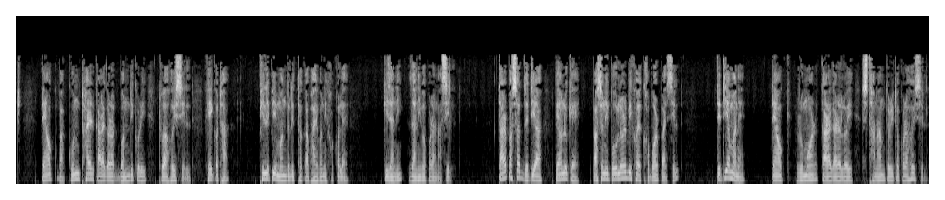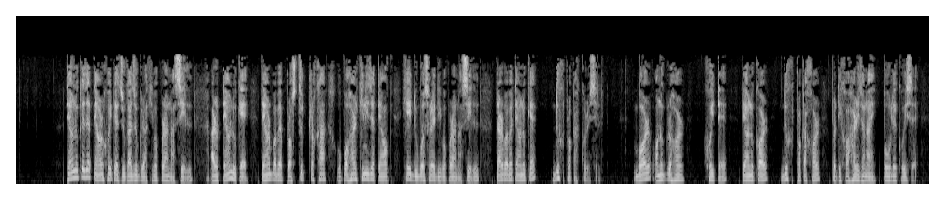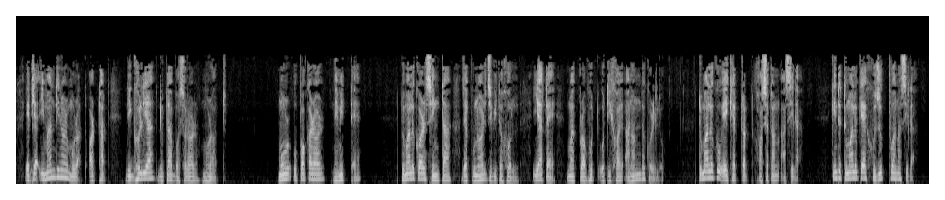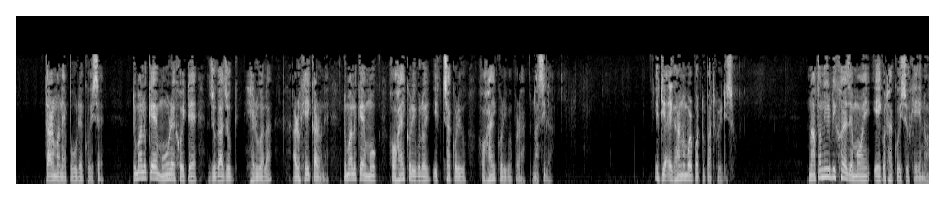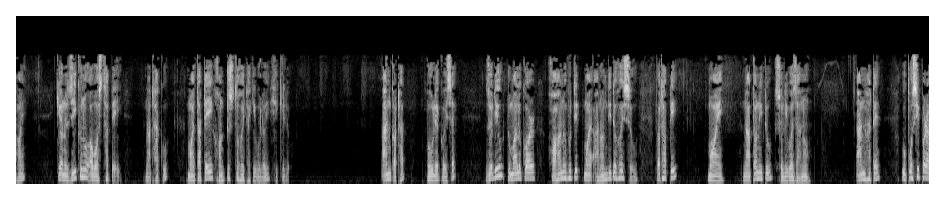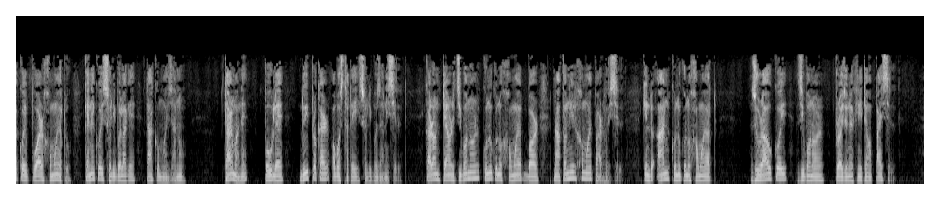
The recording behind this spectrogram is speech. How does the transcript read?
তেওঁক বা কোন ঠাইৰ কাৰাগাৰত বন্দী কৰি থোৱা হৈছিল সেই কথা ফিলিপি মণ্ডলীত থকা ভাই ভনীসকলে কিজানি জানিব পৰা নাছিল। তাৰ পাছত যেতিয়া তেওঁলোকে পাচনি পৌলৰ বিষয়ে খবৰ পাইছিল তেতিয়া মানে তেওঁক ৰোমৰ কাৰাগাৰলৈ স্থানান্তৰিত কৰা হৈছিল। তেওঁলোকে যে তেওঁৰ সৈতে যোগাযোগ ৰাখিব পৰা নাছিল আৰু তেওঁলোকে তেওঁৰ বাবে প্ৰস্তুত ৰখা উপহাৰখিনি যে তেওঁক সেই দুবছৰে দিব পৰা নাছিল তাৰ বাবে তেওঁলোকে দুখ প্ৰকাশ কৰিছিল। বৰ অনুগ্ৰহৰ সৈতে তেওঁলোকৰ দুখ প্ৰকাশৰ প্ৰতি সঁহাৰি জনাই পৌলে কৈছে এতিয়া ইমান দিনৰ মূৰত অৰ্থাৎ দীঘলীয়া দুটা বছৰৰ মূৰত মোৰ উপকাৰৰ নিমিত্তে তোমালোকৰ চিন্তা যে পুনৰ জীৱিত হল ইয়াতে মই প্ৰভূত অতিশয় আনন্দ কৰিলো। তোমালোকো এই ক্ষেত্ৰত সচেতন আছিলা কিন্তু তোমালোকে সুযোগ পোৱা নাছিলা। তাৰ মানে পৌলে কৈছে তোমালোকে মোৰে সৈতে যোগাযোগ হেৰুৱালা আৰু সেইকাৰণে তোমালোকে মোক সহায় কৰিবলৈ ইচ্ছা কৰিও সহায় কৰিব পৰা নাছিলা। এতিয়া এঘাৰ নম্বৰ পদটো পাঠ কৰি দিছো। নাটনিৰ বিষয়ে যে মই এই কথা কৈছো সেয়ে নহয় কিয়নো যিকোনো অৱস্থাতেই নাথাকো মই তাতেই সন্তুষ্ট হৈ থাকিবলৈ শিকিলো। আন কথাত পৌলে কৈছে যদিও তোমালোকৰ সহানুভূতিত মই আনন্দিত হৈছো তথাপি মই নাটনিটো চলিব জানো। আনহাতে উপচি পৰাকৈ পোৱাৰ সময়তো কেনেকৈ চলিব লাগে তাকো মই জানো। তাৰমানে পৌলে দুই প্ৰকাৰ অৱস্থাতেই চলিব জানিছিল। কাৰণ তেওঁৰ জীৱনৰ কোনো কোনো সময়ত বৰ নাটনিৰ সময় পাৰ হৈছিল। কিন্তু আন কোনো কোনো সময়ত জোৰাওকৈ জীৱনৰ প্ৰয়োজনীয়খিনি তেওঁ পাইছিল।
